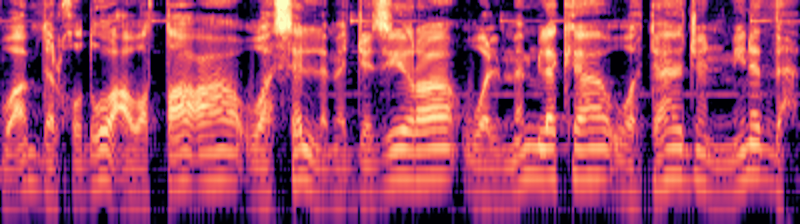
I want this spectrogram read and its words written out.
وأبدى الخضوع والطاعة وسلم الجزيرة والمملكة وتاجا من الذهب.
